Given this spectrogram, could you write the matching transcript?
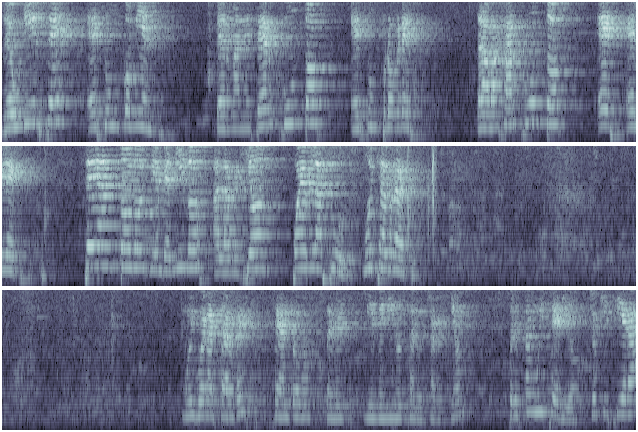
reunirse es un comienzo, permanecer juntos es un progreso, trabajar juntos es el éxito. Sean todos bienvenidos a la región Puebla Sur. Muchas gracias. Muy buenas tardes, sean todos ustedes bienvenidos a nuestra región, pero están muy serios. Yo quisiera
